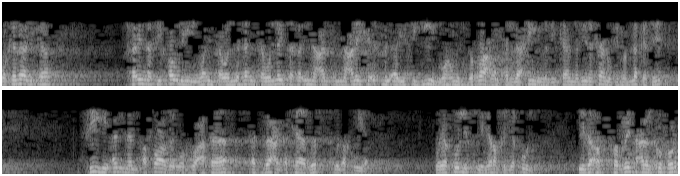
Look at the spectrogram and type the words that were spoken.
وكذلك فإن في قوله وإن توليت فإن توليت فإن إن عليك اسم الأريسيين وهم الزراع والفلاحين الذي كان الذين كانوا في مملكته فيه أن الأصاغر والضعفاء أتباع الأكابر والأقوياء. ويقول لهرقل يقول إذا أصريت على الكفر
